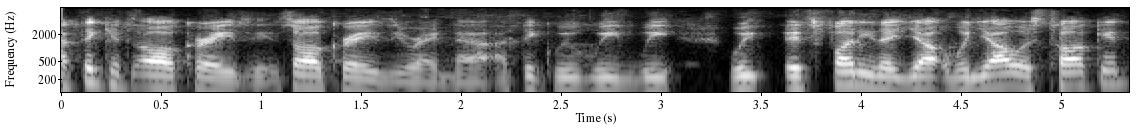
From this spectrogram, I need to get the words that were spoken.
I think it's all crazy. It's all crazy right now. I think we we we we. It's funny that y'all when y'all was talking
